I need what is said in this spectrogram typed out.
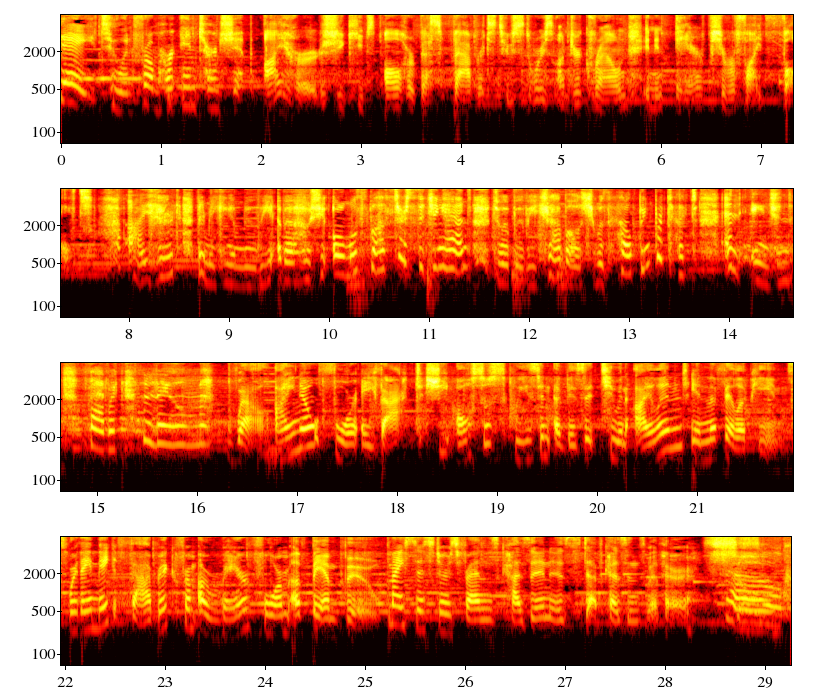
day to and from her internship. I heard she keeps all her best fabrics two stories underground in an air purified vault. I heard they're making a movie about how she almost lost her stitching hands to a booby trap while she was helping protect an ancient fabric loom. Well, I know for a fact she also squeezed in a visit to an island in the Philippines where they make fabric from a rare form of bamboo. My sister's friend's cousin is step cousins with her. So.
